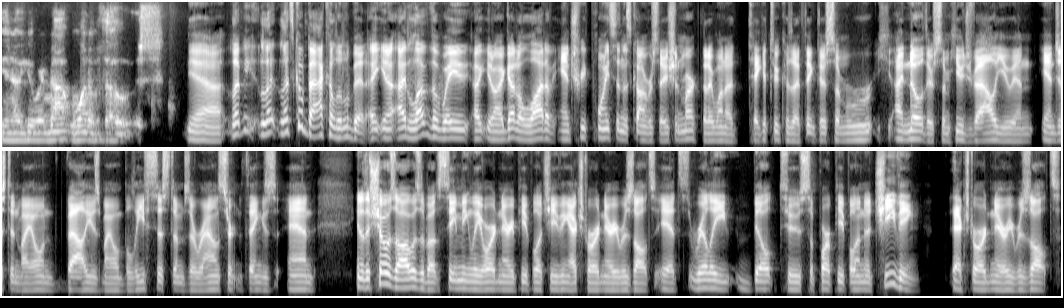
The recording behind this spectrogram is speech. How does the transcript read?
You know, you are not one of those. Yeah, let me let, let's go back a little bit. I, you know, I love the way uh, you know I got a lot of entry points in this conversation, Marc, that I want to take it to because I think there's some I know there's some huge value in in just in my own values, my own belief systems around certain things, and you know the show is always about seemingly ordinary people achieving extraordinary results. It's really built to support people in achieving extraordinary results.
